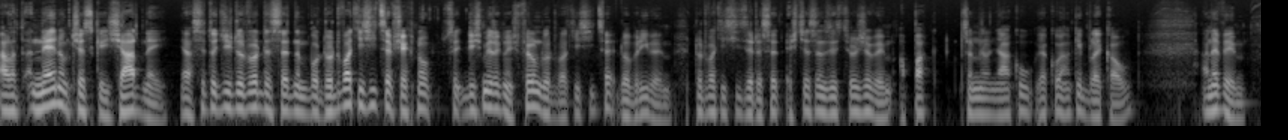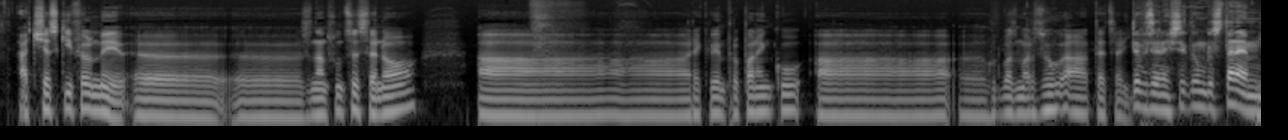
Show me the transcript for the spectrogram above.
Ale nejenom český, žádný. Já si totiž do 2010 nebo do 2000 všechno, když mi řekneš film do 2000, dobrý vím. Do 2010 ještě jsem zjistil, že vím a pak jsem měl nějakou, jako nějaký blackout a nevím. A český filmy, uh, uh, Znám slunce seno, a Requiem pro panenku a uh, Hudba z Marsu a to je celý. Dobře, než se k tomu dostaneme,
